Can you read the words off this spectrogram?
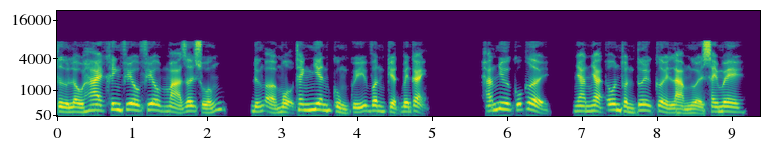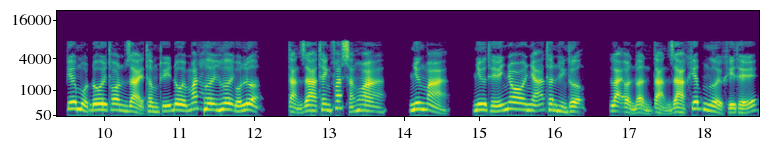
từ lầu hai khinh phiêu phiêu mà rơi xuống, đứng ở mộ thanh niên cùng Quý Vân Kiệt bên cạnh. Hắn như cũ cười, nhàn nhạt ôn thuần tươi cười làm người say mê, kia một đôi thon dài thầm thúy đôi mắt hơi hơi uốn lượng, tản ra thanh phát sáng hoa, nhưng mà, như thế nho nhã thân hình thượng, lại ẩn ẩn tản ra khiếp người khí thế.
